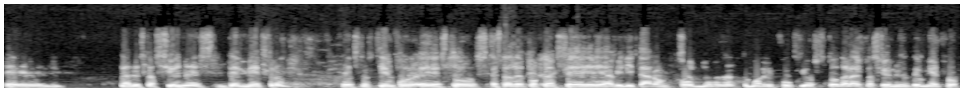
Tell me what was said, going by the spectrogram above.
Eh, las estaciones de metro, estos tiempos, estos, estas épocas se habilitaron como, como refugios, todas las estaciones de metro,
